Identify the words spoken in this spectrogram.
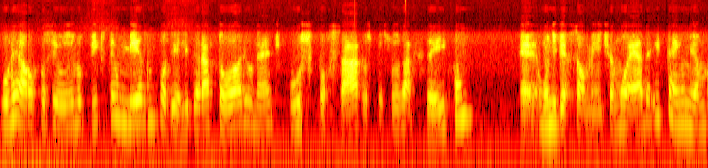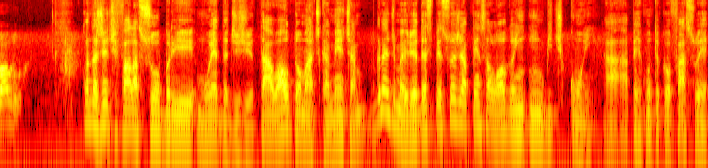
o real que você usa no PIX tem o mesmo poder liberatório, né, de curso forçado, as pessoas aceitam é, universalmente a moeda e tem o mesmo valor. Quando a gente fala sobre moeda digital, automaticamente a grande maioria das pessoas já pensa logo em, em Bitcoin. A, a, pergunta que eu faço é:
